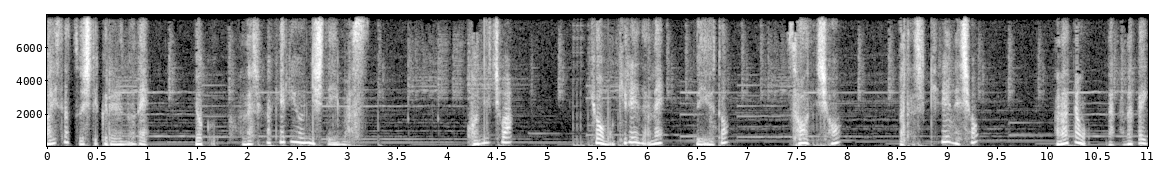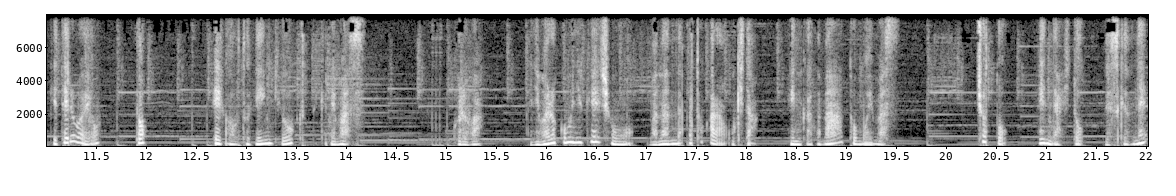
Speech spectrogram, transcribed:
挨拶してくれるのでよく話しかけるようにしています。こんにちは。今日も綺麗だね。と言うと、そうでしょ私綺麗でしょあなたもなかなかいけてるわよ。と、笑顔と元気を送ってくれます。これはアニマルコミュニケーションを学んだ後から起きた変化だなと思います。ちょっと変な人ですけどね。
